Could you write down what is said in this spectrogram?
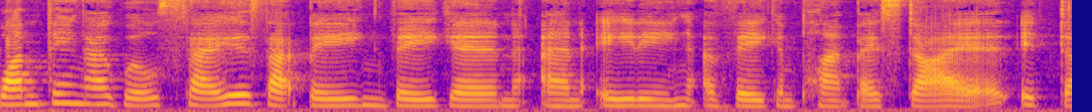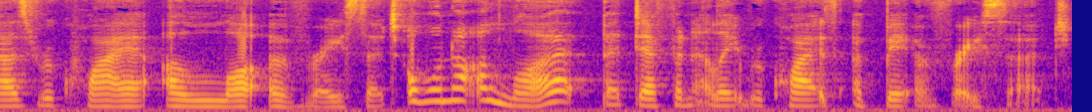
one thing I will say is that being vegan and eating a vegan plant based diet, it does require a lot of research. Oh, well, not a lot, but definitely it requires a bit of research.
